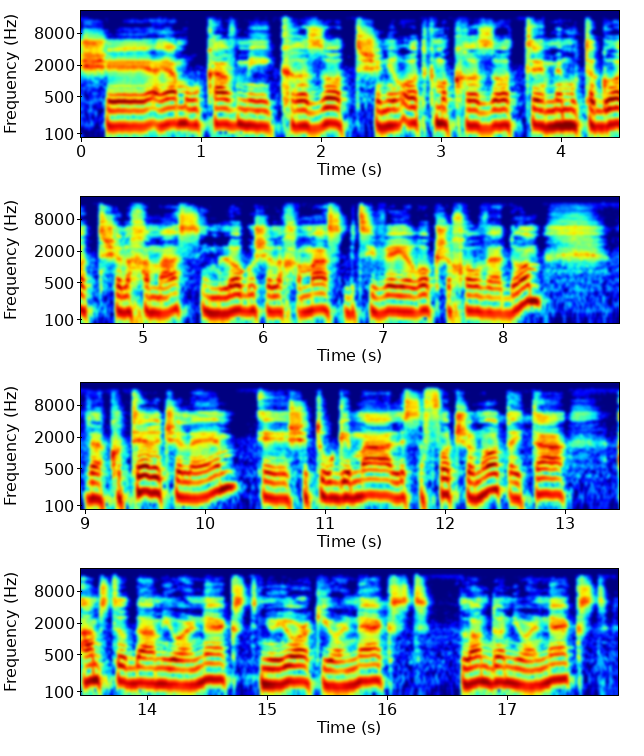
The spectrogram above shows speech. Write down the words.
שהיה מורכב מכרזות שנראות כמו כרזות uh, ממותגות של החמאס, עם לוגו של החמאס בצבעי ירוק, שחור ואדום, והכותרת שלהם, שתורגמה לשפות שונות, הייתה אמסטרדם, you are next, ניו יורק, you are next, לונדון, you are next.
